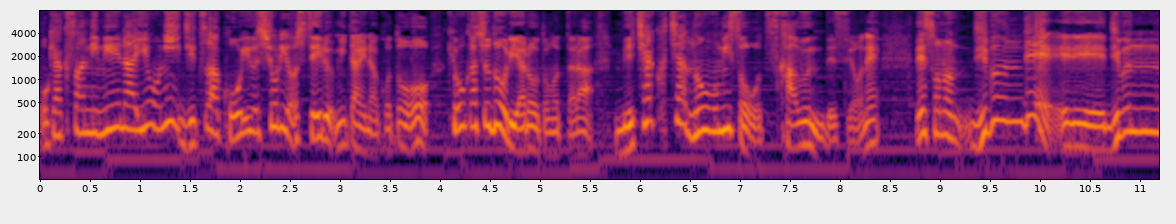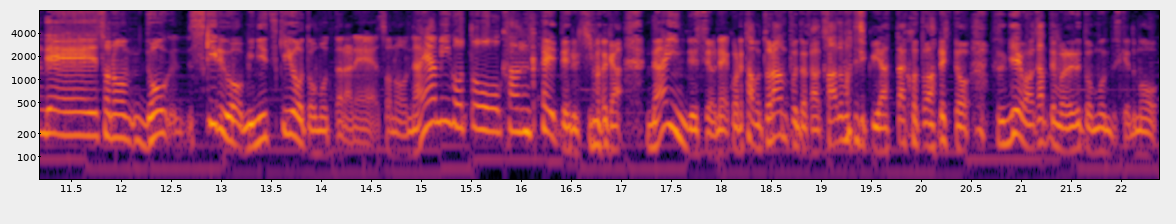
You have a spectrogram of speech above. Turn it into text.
お客さんに見えないように、実はこういう処理をしているみたいなことを、教科書通りやろうと思ったら、めちゃくちゃ脳みそを使うんですよね。で、その自分で、えー、自分で、その、どスキルを身につけようと思ったらね、その悩み事を考えてる暇が ないんですよね。これ多分トランプとかカードマジックやったことある人、すげえ分かってもらえると思うんですけども、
